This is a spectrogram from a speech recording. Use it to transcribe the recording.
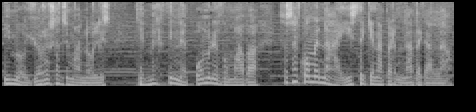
Είμαι ο Γιώργος Ατζημανόλης και μέχρι την επόμενη εβδομάδα σας εύχομαι να είστε και να περνάτε καλά.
